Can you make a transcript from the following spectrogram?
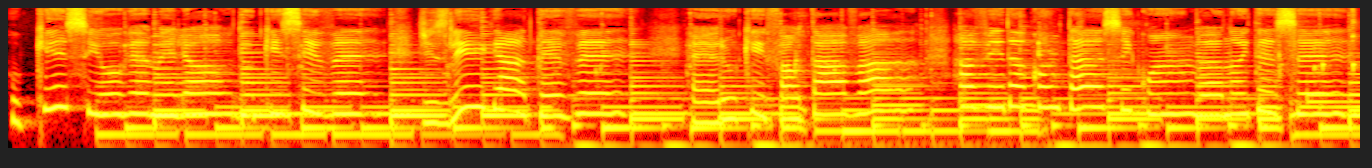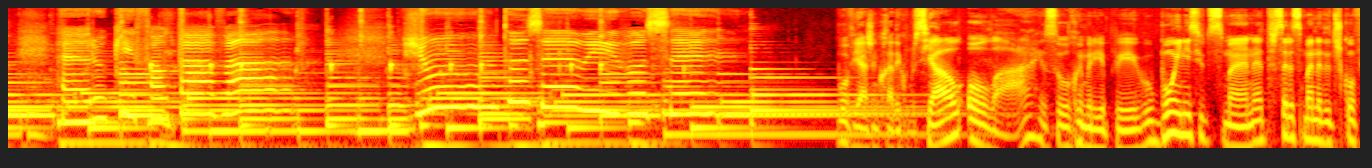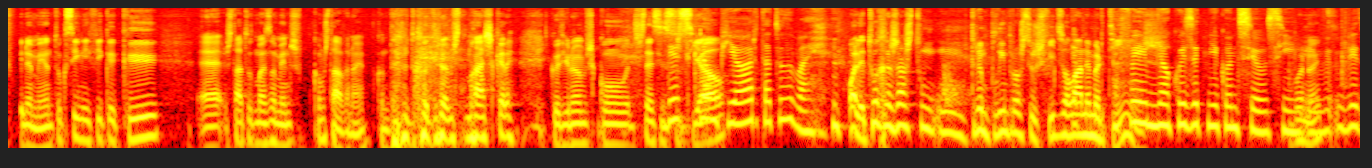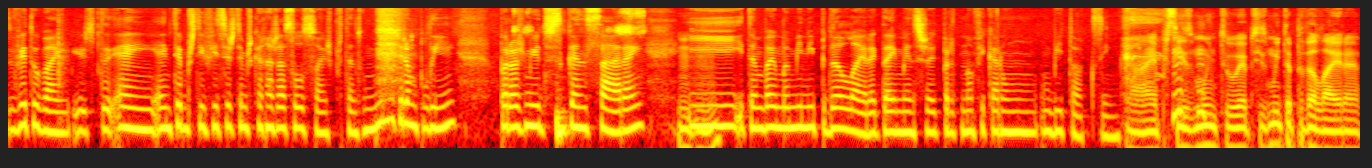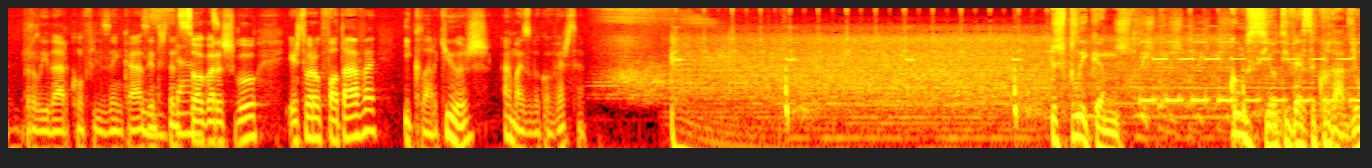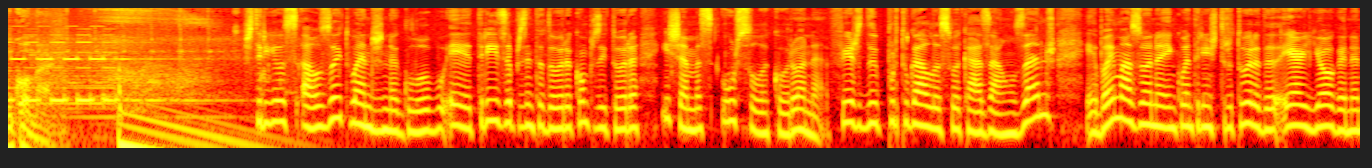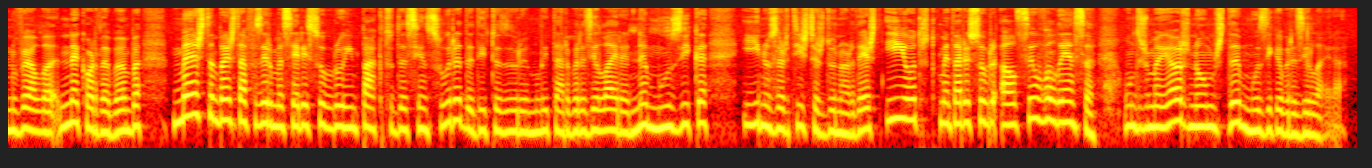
O que se ouve é melhor do que se vê. Desliga a TV, era o que faltava. A vida acontece quando anoitecer, era o que faltava. Juntos eu e você. Boa viagem com a Rádio Comercial. Olá, eu sou o Rui Maria Pego. Bom início de semana, terceira semana de desconfinamento, o que significa que uh, está tudo mais ou menos como estava, não é? Continuamos de máscara, continuamos com distância Desde social. que não pior, está tudo bem. Olha, tu arranjaste um, um, trampolim para os teus filhos, olá Ana Martins. Foi a melhor coisa que me aconteceu, sim. Boa noite. Vê, vê tu bem, Isto, em, em, tempos difíceis temos que arranjar soluções. Portanto, um mini trampolim para os miúdos se cansarem uhum. e, e, também uma mini pedaleira que dá imenso jeito para não ficar um, um bitoquezinho. Ah, é preciso muito, é preciso muita pedaleira para lidar com filhos em casa. Exato. Entretanto, só agora chegou, este era o que faltava e claro que hoje há mais uma conversa. Explica-nos como se eu tivesse acordado de um coma. Estreou-se aos 8 anos na Globo, é atriz, apresentadora, compositora e chama-se Úrsula Corona. Fez de Portugal a sua casa há uns anos, é bem mazona enquanto instrutora de Air Yoga na novela Na Corda Bamba, mas também está a fazer uma série sobre o impacto da censura da ditadura militar brasileira na música e nos artistas do Nordeste e outro documentário sobre Alceu Valença, um dos maiores nomes da música brasileira.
